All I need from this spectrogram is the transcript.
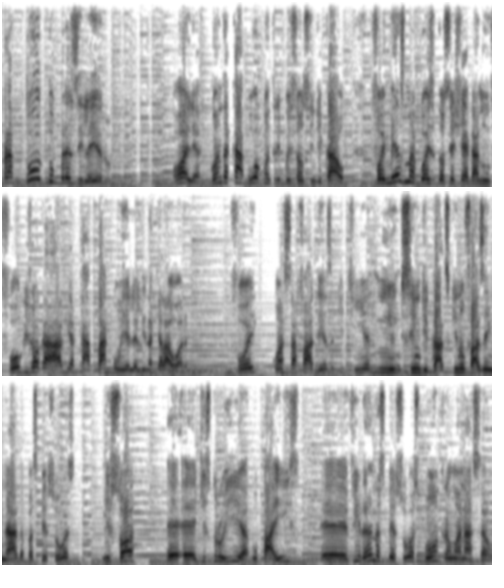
para todo brasileiro. Olha, quando acabou a contribuição sindical, foi a mesma coisa de você chegar num fogo e jogar água e acabar com ele ali naquela hora. Foi com a safadeza que tinha em sindicatos que não fazem nada para as pessoas e só é, é, destruía o país, é, virando as pessoas contra uma nação,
